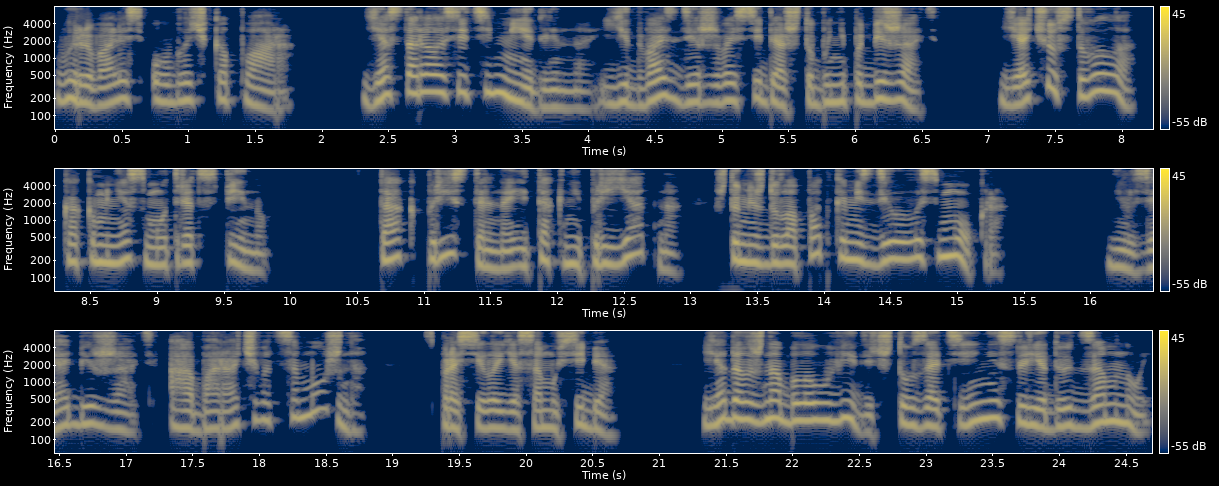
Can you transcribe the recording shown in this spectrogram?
вырывались облачка пара. Я старалась идти медленно, едва сдерживая себя, чтобы не побежать. Я чувствовала, как мне смотрят в спину. Так пристально и так неприятно, что между лопатками сделалось мокро. Нельзя бежать, а оборачиваться можно? Спросила я саму себя. Я должна была увидеть, что за тени следуют за мной.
